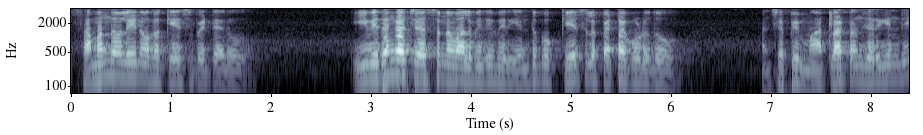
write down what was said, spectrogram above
సంబంధం లేని ఒక కేసు పెట్టారు. ఈ విధంగా చేస్తున్న వాళ్ళ మీద మీరు ఎందుకు కేసులు పెట్టకూడదు అని చెప్పి మాట్లాడటం జరిగింది.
